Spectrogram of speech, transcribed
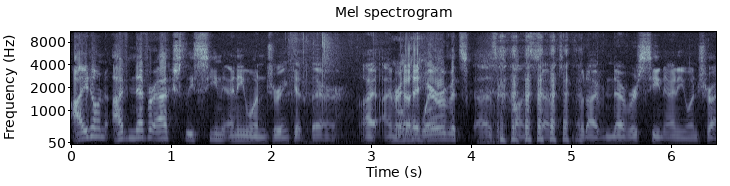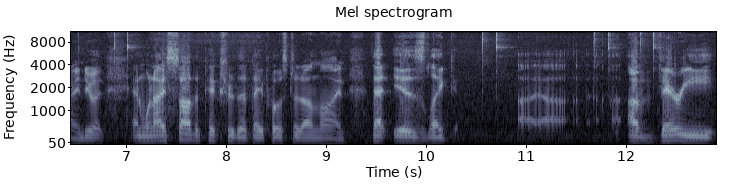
I don't. I've never actually seen anyone drink it there. I, I'm Really? aware of it as a concept, but I've never seen anyone try and do it. And when I saw the picture that they posted online, that is like uh, a very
